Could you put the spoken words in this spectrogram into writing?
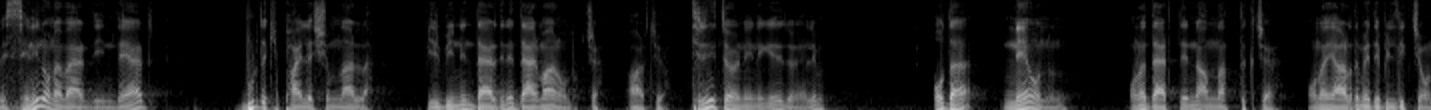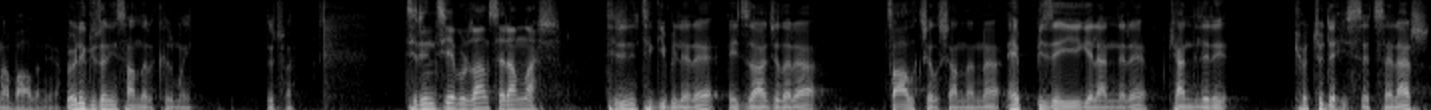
ve senin ona verdiğin değer buradaki paylaşımlarla birbirinin derdine derman oldukça artıyor. Trinity örneğine geri dönelim. O da Neo'nun ona dertlerini anlattıkça, ona yardım edebildikçe ona bağlanıyor. Böyle güzel insanları kırmayın. Lütfen. Trinity'ye buradan selamlar. Trinity gibilere, eczacılara, sağlık çalışanlarına, hep bize iyi gelenlere, kendileri kötü de hissetseler,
